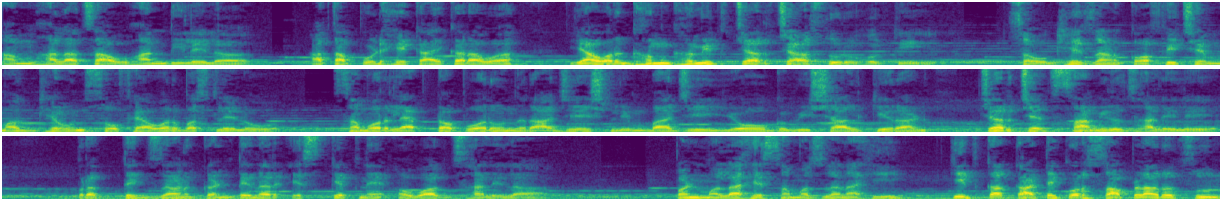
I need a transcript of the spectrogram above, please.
आम्हालाच आव्हान दिलेलं. आता पुढे काय करावं? यावर घमघमीत चर्चा सुरू होती. चौघे जण कॉफीचे मग घेऊन सोफ्यावर बसलेलो. समोर लॅपटॉपवरून राजेश लिंबाजी योग विशाल किरण चर्चेत सामील झालेले. प्रत्येक जण कंटेनर एस्केपने अवाक झालेला. पण मला हे समजलं नाही की इतका काटेकोर सापळा रचून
